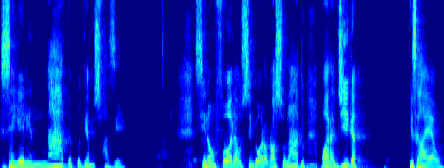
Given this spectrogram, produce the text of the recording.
Sem Ele, nada podemos fazer. Se não for o Senhor ao nosso lado, ora diga Israel,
